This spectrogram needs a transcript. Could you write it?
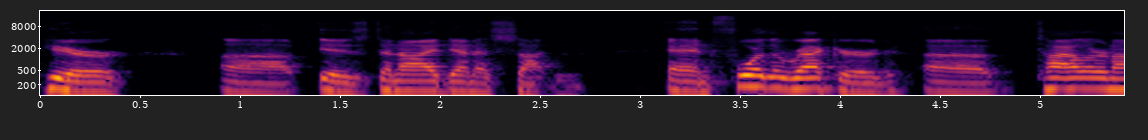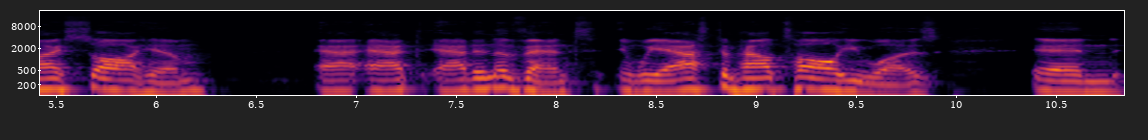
here uh, is Dani Dennis Sutton. And for the record, uh, Tyler and I saw him at, at, at an event, and we asked him how tall he was, and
